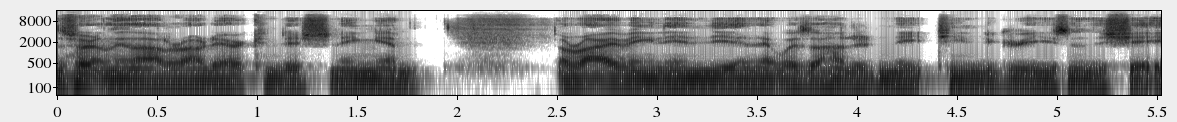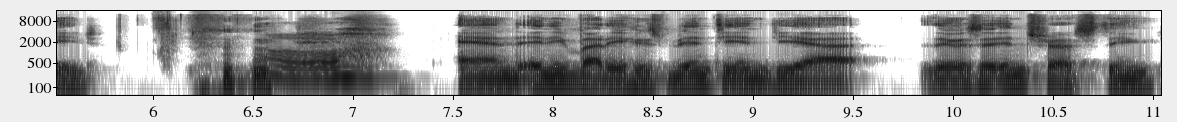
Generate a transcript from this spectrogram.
certainly not around air conditioning and arriving in India and it was 118 degrees in the shade. oh. and anybody who's been to India, there was an interesting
